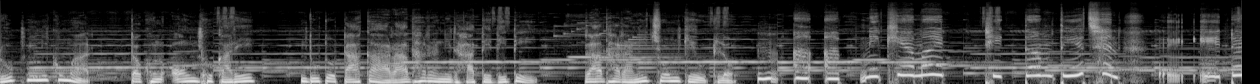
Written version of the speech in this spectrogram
রুক্মিণী কুমার তখন অন্ধকারে দুটো টাকা রাধারানীর হাতে দিতেই রাধারানী চমকে উঠল। আপনি কি আমায় ঠিক দাম দিয়েছেন? এটা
